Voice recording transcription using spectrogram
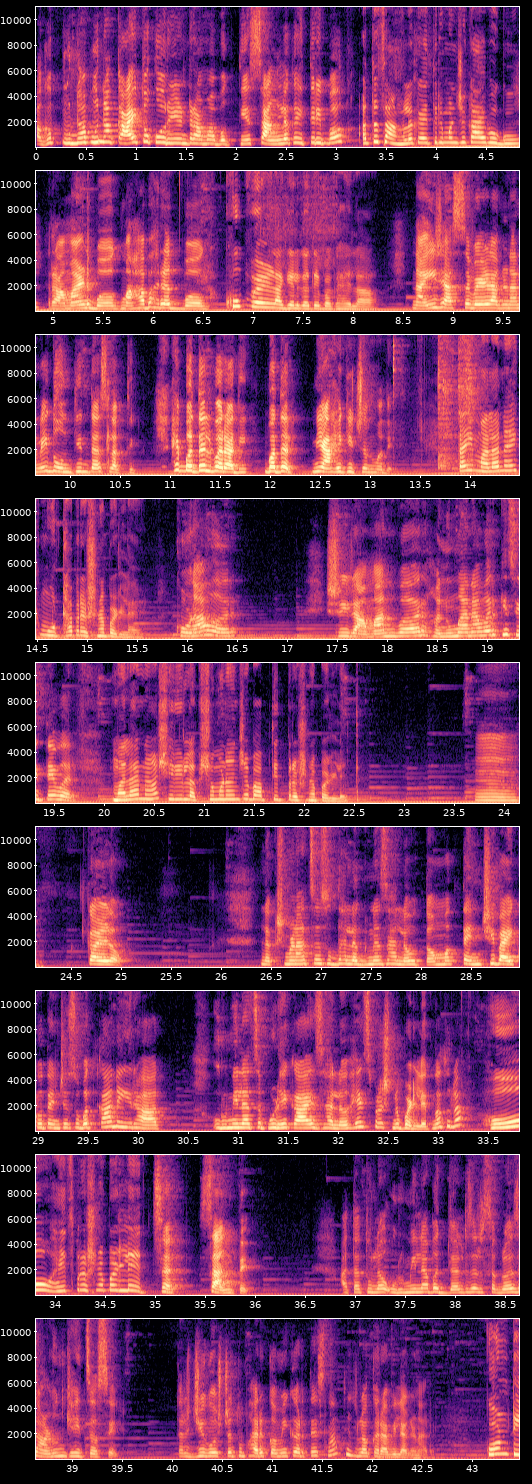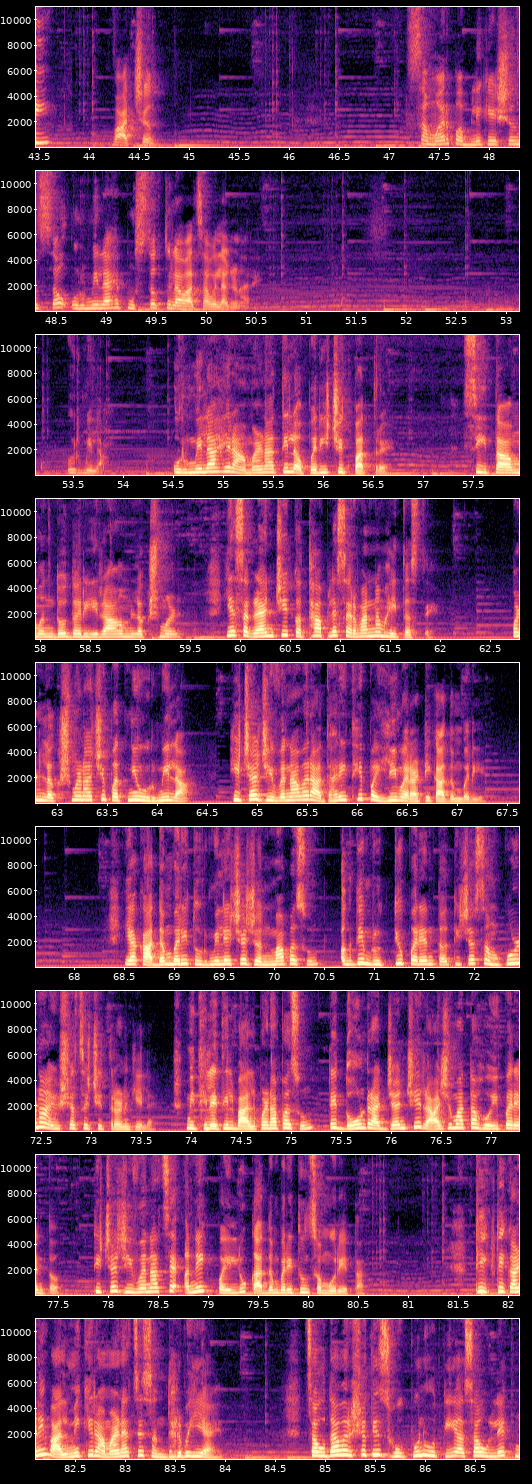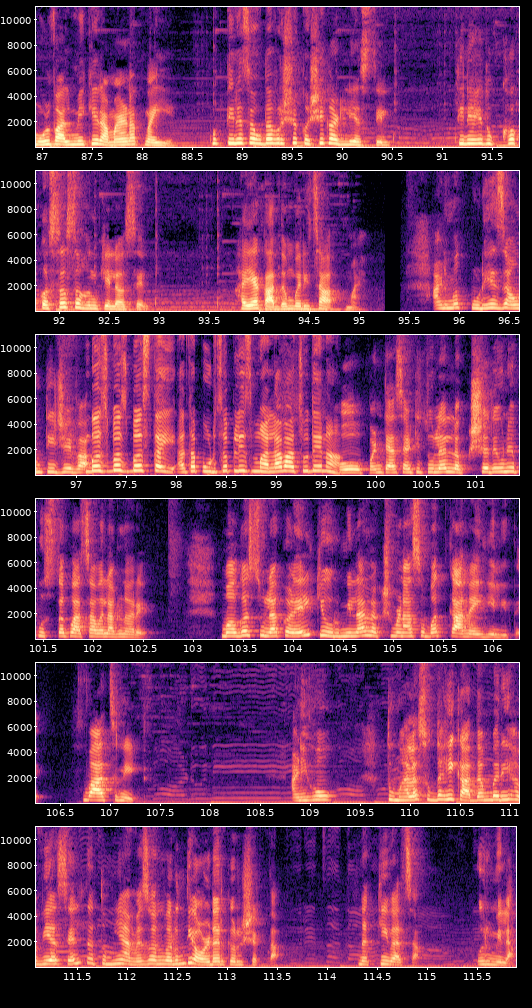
अगं पुन्हा पुन्हा काय तो कोरियन ड्रामा बघतीये चांगलं काहीतरी बघ. आता चांगलं काहीतरी म्हणजे काय बघू? रामायण बघ महाभारत बघ. खूप वेळ लागेल ग ते बघायला. नाही जास्त वेळ लागणार नाही दोन तीन तास लागतील. हे बदल बरं आधी बदल. मी आहे किचनमध्ये ताई मला ना एक मोठा प्रश्न पडलाय. कोणावर? श्रीरामांवर हनुमानावर की सीतेवर? मला ना श्री लक्ष्मणांच्या बाबतीत प्रश्न पडलेत. हम्म कळलं. लक्ष्मणाचं सुद्धा लग्न झालं होतं. मग त्यांची बायको त्यांच्यासोबत का नाही राहत? उर्मिलाचं पुढे काय झालं? हेच प्रश्न पडलेत ना तुला? हो हेच प्रश्न पडलेत. चल सांगते. आता तुला उर्मिलाबद्दल जर सगळं जाणून घ्यायचं असेल तर जी गोष्ट तू फार कमी करतेस ना ती तुला करावी लागणार आहे. कोणती? वाचन. समर पब्लिकेशनचं उर्मिला हे पुस्तक तुला वाचावं लागणार आहे. उर्मिला. उर्मिला हे रामायणातील अपरिचित पात्र आहे. सीता मंदोदरी राम लक्ष्मण या सगळ्यांची कथा आपल्या सर्वांना माहीत असते. पण लक्ष्मणाची पत्नी उर्मिला हिच्या जीवनावर आधारित ही पहिली मराठी कादंबरी आहे. या कादंबरीत उर्मिलेच्या जन्मापासून अगदी मृत्यूपर्यंत तिच्या संपूर्ण आयुष्याचं चित्रण केलंय. मिथिलेतील बालपणापासून ते दोन राज्यांची राजमाता होईपर्यंत तिच्या जीवनाचे अनेक पैलू कादंबरीतून समोर येतात. ठिकठिकाणी वाल्मिकी रामायणाचे संदर्भही आहेत. चौदा वर्ष ती झोपून होती असा उल्लेख मूळ वाल्मिकी रामायणात नाहीये. मग तिने चौदा वर्ष कशी काढली असतील? तिने हे दुःख कसं सहन केलं असेल? हा या कादंबरीचा आत्मा आहे. आणि मग पुढे जाऊन ती जेव्हा बस बस बस ताई. आता पुढचं प्लीज मला वाचू दे ना. हो पण त्यासाठी तुला लक्ष देऊन हे पुस्तक वाचावं लागणार आहे. मगच तुला कळेल की उर्मिला लक्ष्मणासोबत का नाही गेली ते. वाच नीट. आणि हो तुम्हाला सुद्धा ही कादंबरी हवी असेल तर तुम्ही अमेझॉन वरून ती ऑर्डर करू शकता. नक्की वाचा. उर्मिला.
